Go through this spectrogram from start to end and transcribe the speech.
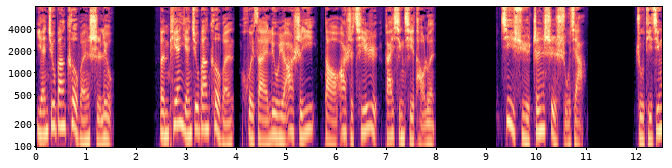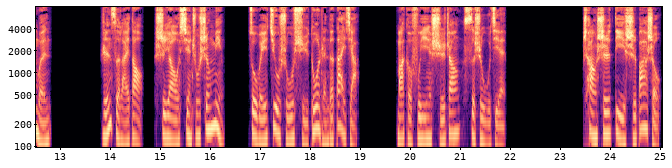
研究班课文十六，本篇研究班课文会在六月二十一到二十七日该星期讨论。继续珍视暑假，主题经文：人子来到是要献出生命，作为救赎许多人的代价。马可福音十章四十五节。唱诗第十八首，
